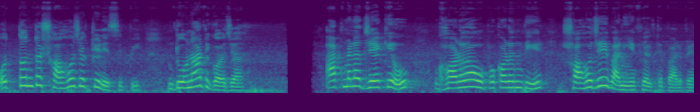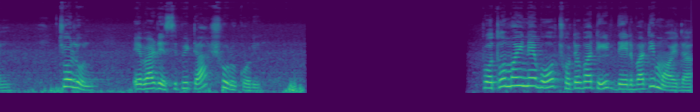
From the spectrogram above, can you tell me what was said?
অত্যন্ত সহজ একটি রেসিপি, ডোনাট গজা। আপনারা যে কেউ ঘরোয়া উপকরণ দিয়ে সহজেই বানিয়ে ফেলতে পারবেন। চলুন, এবার রেসিপিটা শুরু করি। প্রথমেই নেব ছোটো বাটির দেড় বাটি ময়দা।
